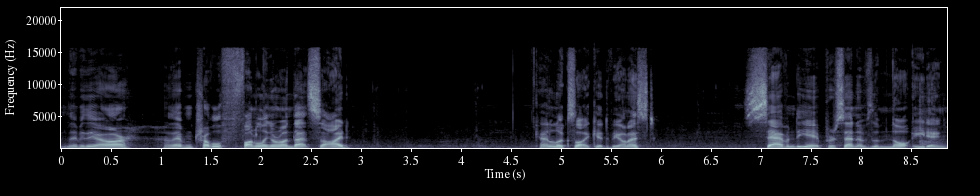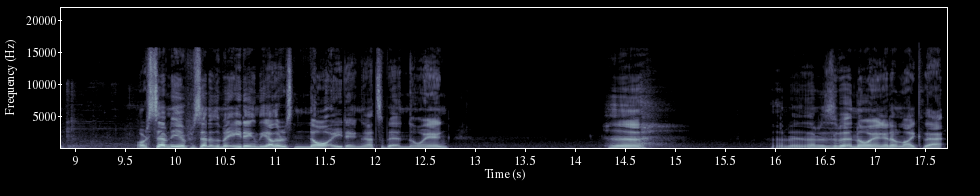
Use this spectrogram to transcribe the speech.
maybe they are. Are they having trouble funneling around that side? Kind of looks like it, to be honest. 78% of them not eating. Or 78% of them are eating, the others not eating. That's a bit annoying. Huh. That is a bit annoying. I don't like that.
